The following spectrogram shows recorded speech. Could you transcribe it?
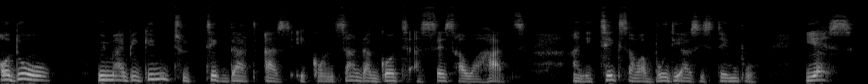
Although we might begin to take that as a concern that God assess our hearts and He takes our body as His temple. Yes,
